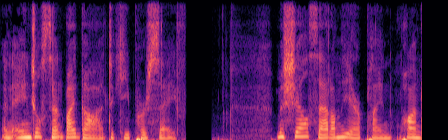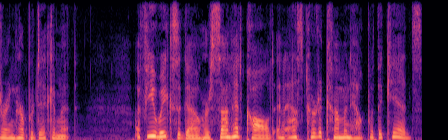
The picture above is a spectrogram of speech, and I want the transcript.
an angel sent by God to keep her safe. Michelle sat on the airplane, pondering her predicament. A few weeks ago, her son had called and asked her to come and help with the kids,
